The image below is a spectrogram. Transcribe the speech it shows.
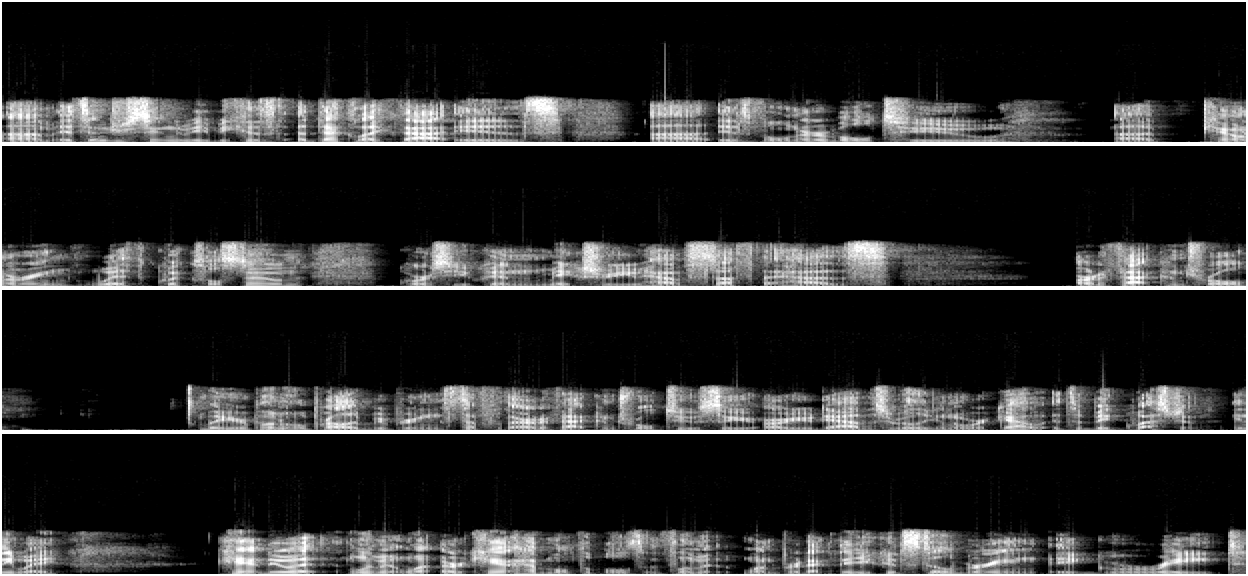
Um, it's interesting to me because a deck like that is uh, is vulnerable to uh, countering with Quixxle Stone. Of course, you can make sure you have stuff that has artifact control, but your opponent will probably be bringing stuff with artifact control too. So, are your davs really going to work out? It's a big question. Anyway, can't do it. Limit one or can't have multiples. It's limit one per deck. Now you could still bring a great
